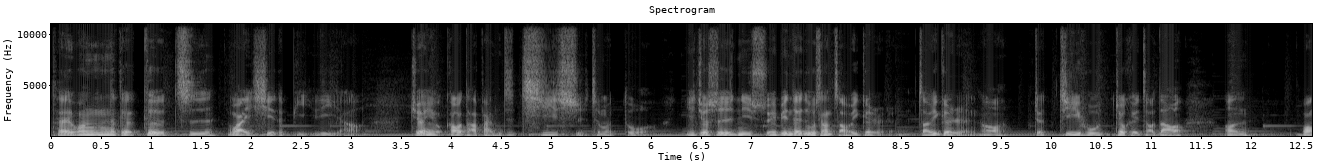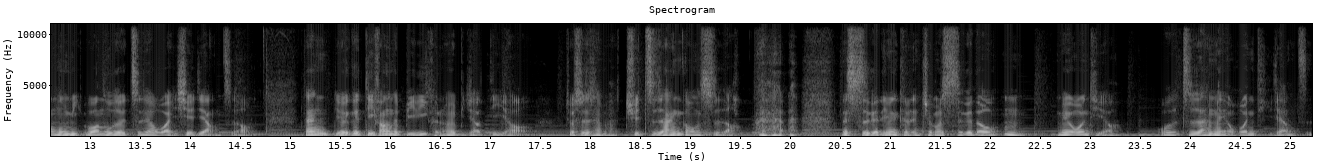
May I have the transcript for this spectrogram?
台湾那个个资外泄的比例啊，居然有高达百分之七十这么多，也就是你随便在路上找一个人，找一个人哦，就几乎就可以找到，嗯，网络网络的资料外泄这样子哦。但有一个地方的比例可能会比较低哦，就是什么去资安公司哦，那十个里面可能全部十个都嗯没有问题哦，我的资安没有问题这样子。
